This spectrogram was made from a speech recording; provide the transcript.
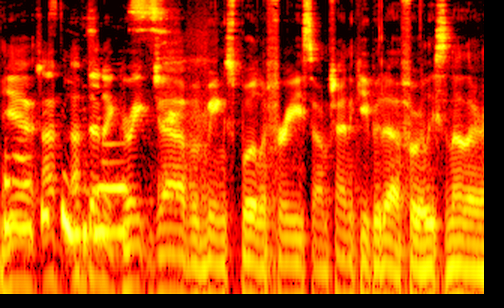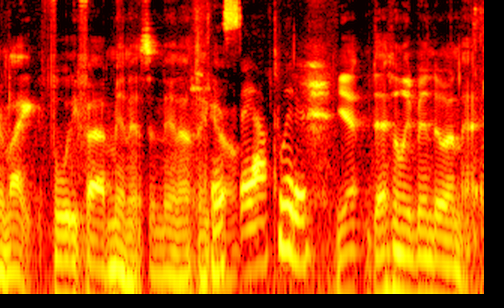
Yeah, I've, I've done a great job of being spoiler free, so I'm trying to keep it up for at least another like 45 minutes, and then I think And I'll. stay off Twitter. Yep, definitely been doing that.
